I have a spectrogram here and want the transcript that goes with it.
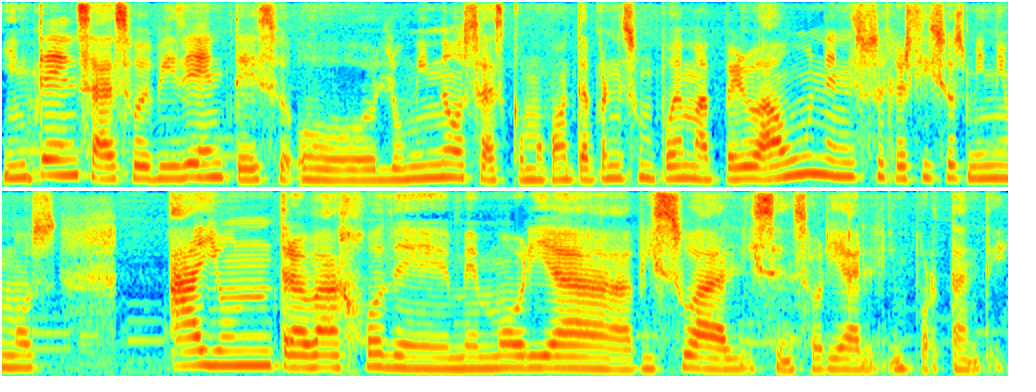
intensas o evidentes o luminosas como cuando te aprendes un poema, pero aún en esos ejercicios mínimos hay un trabajo de memoria visual y sensorial importante.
